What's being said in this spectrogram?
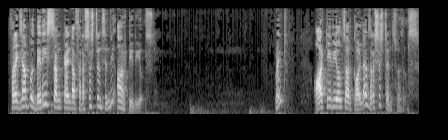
for example there is some kind of resistance in the arterioles right arterioles are called as resistance vessels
